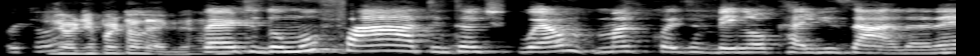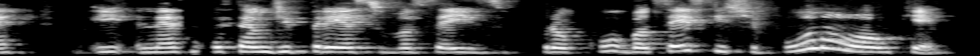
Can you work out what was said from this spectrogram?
Porto Jardim Porto Alegre. Né? Perto do Mufato. Então, tipo, é uma coisa bem localizada, né? E nessa questão de preço, vocês procuram, vocês que estipulam ou o quê?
